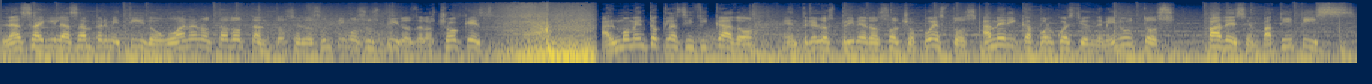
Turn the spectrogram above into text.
las águilas han permitido o han anotado tantos en los últimos suspiros de los choques. Al momento clasificado, entre los primeros ocho puestos, América por cuestión de minutos padece empatitis.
